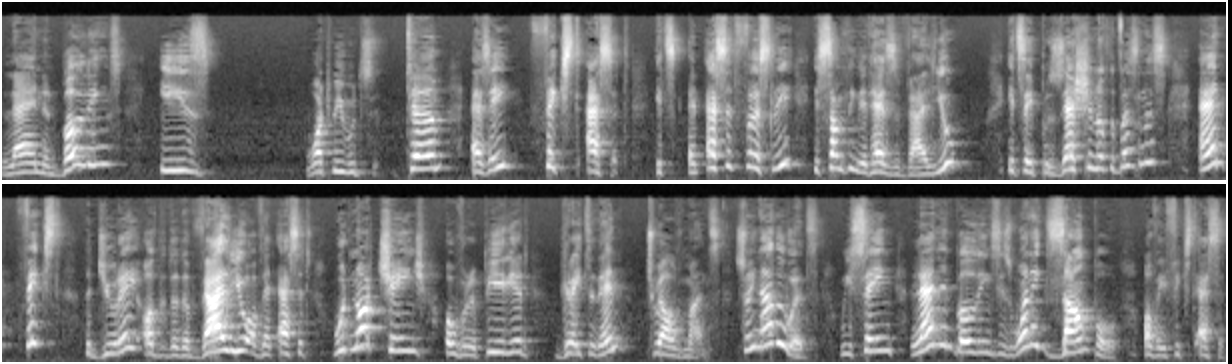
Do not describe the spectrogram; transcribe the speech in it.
Land and buildings is what we would term as a fixed asset. It's an asset, firstly, is something that has value. It's a possession of the business and fixed. The durée or the, the, the value of that asset would not change over a period greater than 12 months. So, in other words, we're saying land and buildings is one example of a fixed asset.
